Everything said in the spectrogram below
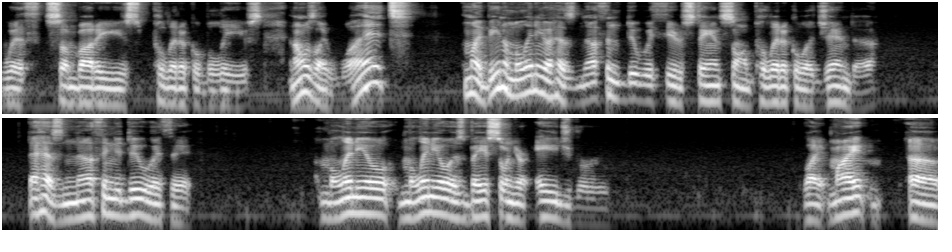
with somebody's political beliefs, and I was like, what? Like, being a millennial has nothing to do with your stance on political agenda. That has nothing to do with it. Millennial millennial is based on your age group. Like my uh,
